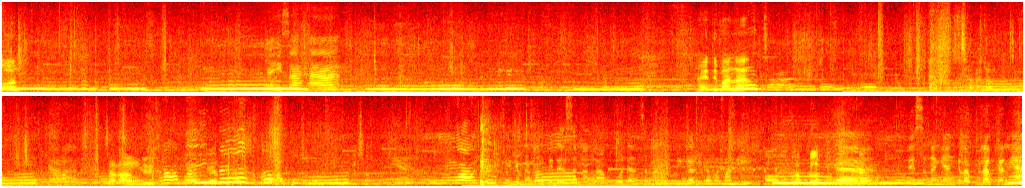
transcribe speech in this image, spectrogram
Sampurasun. Nyai saha. Nyai di mana? Caang jadi. Ya. Ini memang tidak senang lampu dan senang tinggal di kamar mandi. Oh, yang gelap-gelap Ya, dia senang yang gelap-gelap kan ya?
